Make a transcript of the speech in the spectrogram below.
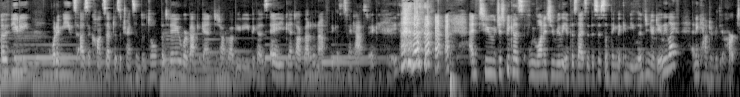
of beauty, what it means as a concept, as a transcendental. But today we're back again to talk about beauty because A, you can't talk about it enough because it's fantastic. and two, just because we wanted to really emphasize that this is something that can be lived in your daily life and encountered with your heart.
